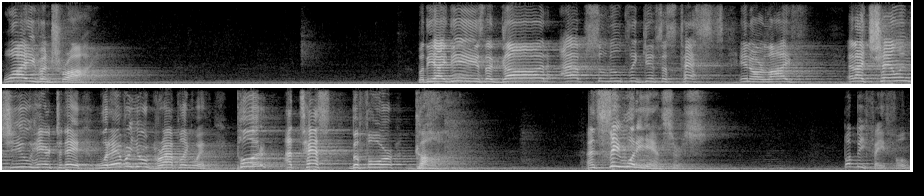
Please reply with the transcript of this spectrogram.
Why even try? But the idea is that God absolutely gives us tests in our life. And I challenge you here today, whatever you're grappling with, put a test before God and see what He answers. But be faithful.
